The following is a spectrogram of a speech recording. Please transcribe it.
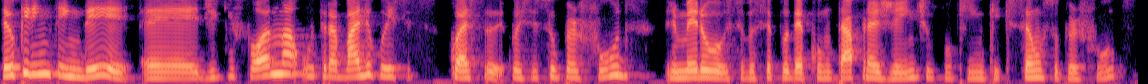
Então, eu queria entender é, de que forma o trabalho com esses, com, essa, com esses superfoods, primeiro, se você puder contar para gente um pouquinho o que, que são superfoods,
